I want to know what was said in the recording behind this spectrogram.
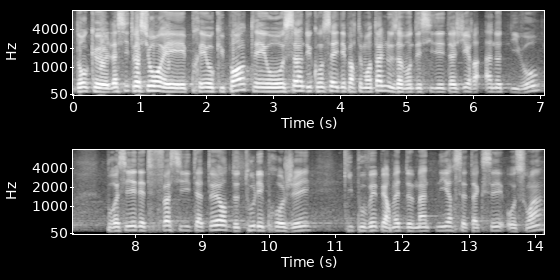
Donc euh, la situation est préoccupante et au sein du conseil départemental, nous avons décidé d'agir à notre niveau pour essayer d'être facilitateur de tous les projets qui pouvait permettre de maintenir cet accès aux soins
